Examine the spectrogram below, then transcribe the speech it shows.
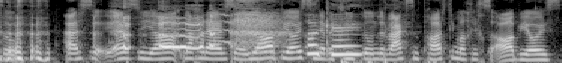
So, er, so, er so, ja, nachher er so, ja, bei uns sind eben Okay. die Leute unterwegs und Party mache ich so, ah, bei uns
